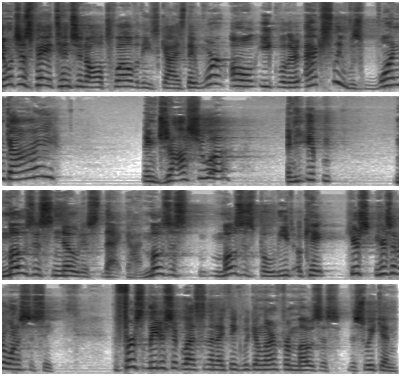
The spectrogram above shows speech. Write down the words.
don't just pay attention to all 12 of these guys. They weren't all equal. There actually was one guy named Joshua, and he, it, Moses noticed that guy. Moses, Moses believed, okay, here's, here's what I want us to see. The first leadership lesson that I think we can learn from Moses this weekend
